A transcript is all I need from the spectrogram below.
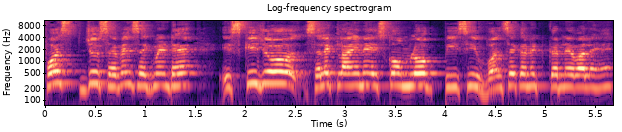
फ़र्स्ट जो सेवन सेगमेंट है इसकी जो सेलेक्ट लाइन है इसको हम लोग पी सी वन से कनेक्ट करने वाले हैं।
